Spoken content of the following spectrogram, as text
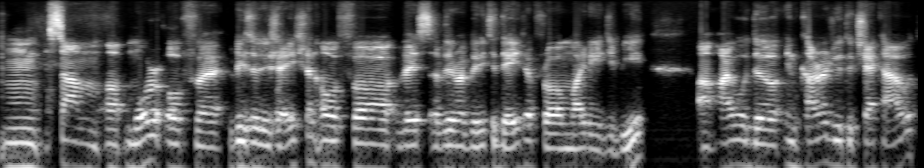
Mm, some uh, more of uh, visualization of uh, this observability data from MariaDB, I would encourage you to check out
